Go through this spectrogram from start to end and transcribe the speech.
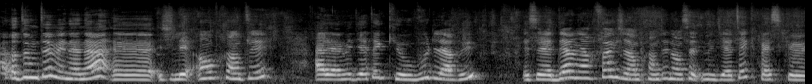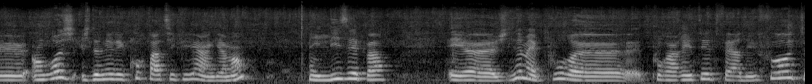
Alors, Tom Tom et Nana, euh, je l'ai emprunté à la médiathèque qui est au bout de la rue. Et c'est la dernière fois que j'ai emprunté dans cette médiathèque parce que, en gros, je, donnais des cours particuliers à un gamin et il lisait pas. Et euh, je disais, mais pour, euh, pour arrêter de faire des fautes,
